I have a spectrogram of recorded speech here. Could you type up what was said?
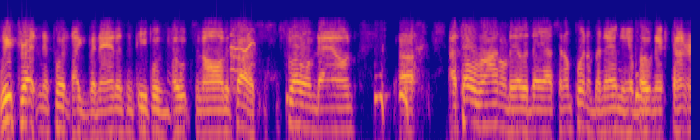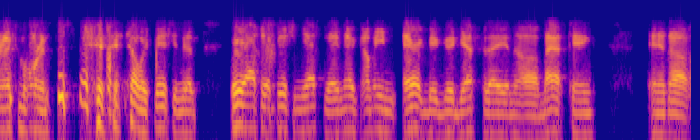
we threatened to put like bananas in people's boats and all to try to slow them down. Uh, I told Ronald the other day, I said, I'm putting a banana in your boat next time or next morning. until we fishing. We were out there fishing yesterday. And I mean, Eric did good yesterday in uh, Bass King, and uh,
